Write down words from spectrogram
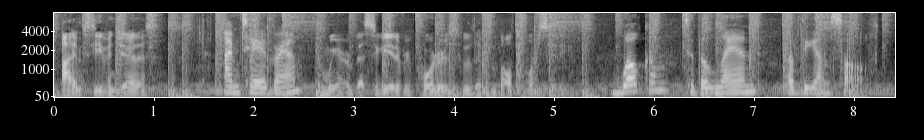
I'm Stephen Janis. I'm Taya Graham. And we are investigative reporters who live in Baltimore City. Welcome to the land of the unsolved.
